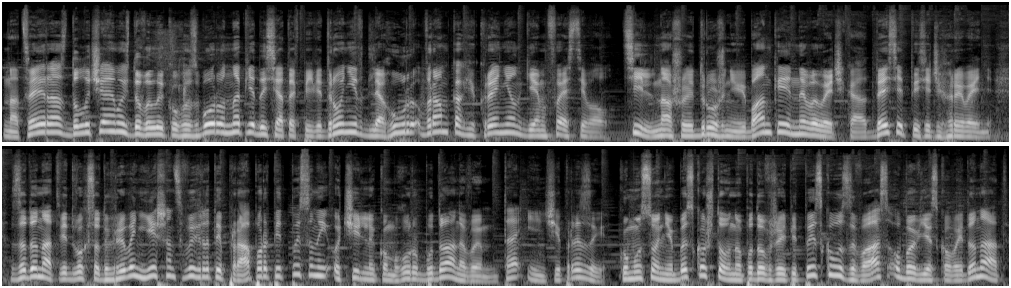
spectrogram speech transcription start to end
На цей раз долучаємось до великого збору на 50 FPV-дронів для ГУР в рамках Ukrainian Game Festival. Ціль нашої дружньої банки невеличка 10 тисяч гривень. За донат від 200 гривень є шанс виграти прапор, підписаний очільником ГУР Будановим та інші призи. Кому Sony безкоштовно подовжує підписку, з вас обов'язковий донат.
